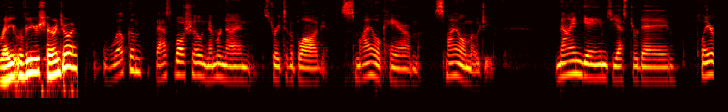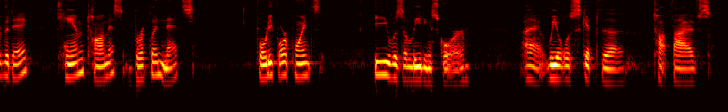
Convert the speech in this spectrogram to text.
Rate, review, share, enjoy. Welcome, basketball show number nine, straight to the blog. Smile cam, smile emoji. Nine games yesterday. Player of the day, Cam Thomas, Brooklyn Nets. 44 points. He was a leading scorer. Uh, we will skip the top fives,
